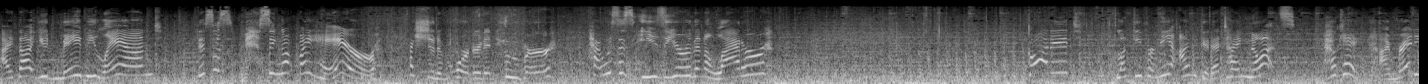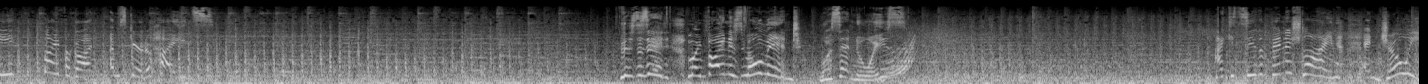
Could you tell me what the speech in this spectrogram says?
I thought you'd maybe land. This is messing up my hair. I should have ordered an Uber. How is this easier than a ladder? Lucky for me, I'm good at tying knots. Okay, I'm ready. I forgot. I'm scared of heights. This is it! My finest moment! What's that noise? I can see the finish line! And Joey!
